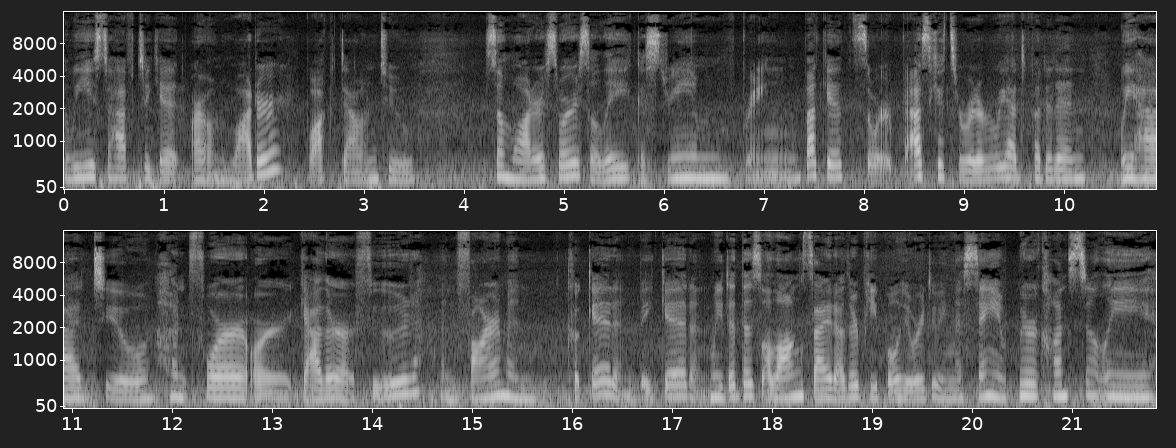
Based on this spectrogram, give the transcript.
we used to have to get our own water, walk down to some water source, a lake, a stream, bring buckets or baskets or whatever we had to put it in. We had to hunt for or gather our food and farm and cook it and bake it. And we did this alongside other people who were doing the same. We were constantly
